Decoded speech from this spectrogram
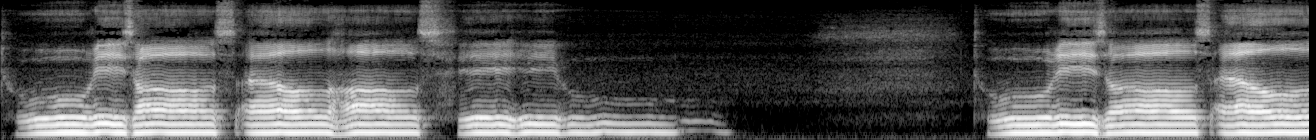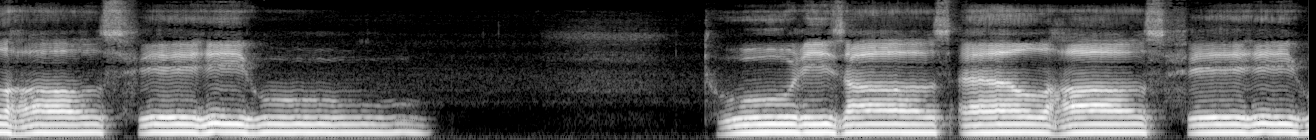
Tu risas el Fihu. Tu risas Dios el has feu. Tu risas el has feu.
